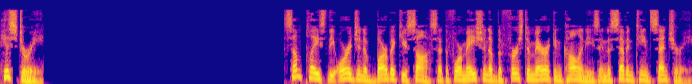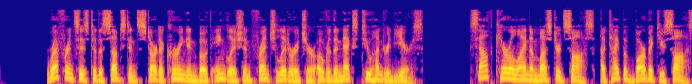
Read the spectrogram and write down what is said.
History Some place the origin of barbecue sauce at the formation of the first American colonies in the 17th century. References to the substance start occurring in both English and French literature over the next 200 years. South Carolina mustard sauce, a type of barbecue sauce,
